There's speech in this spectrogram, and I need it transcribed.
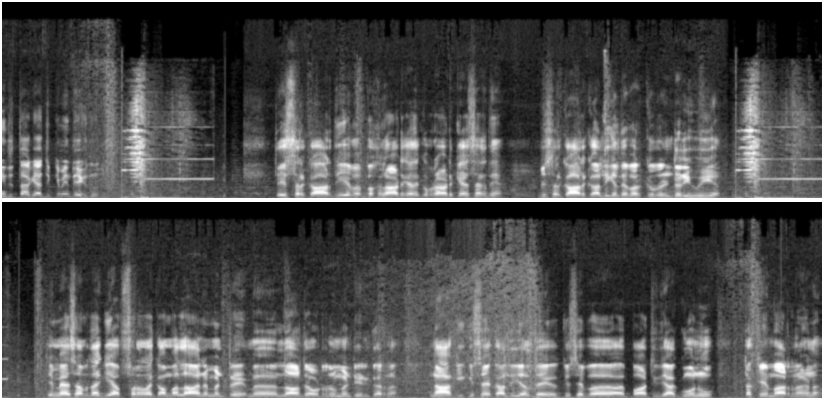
ਨਹੀਂ ਦਿੱਤਾ ਗਿਆ, ਅੱਜ ਕਿਵੇਂ ਦੇਖਦੇ ਹੋ ਤੇ ਸਰਕਾਰ ਦੀ ਇਹ ਬਖਲਾਟ ਕਹਿੰਦੇ ਘਬਰਾਹਟ ਕਹਿ ਸਕਦੇ ਆ ਵੀ ਸਰਕਾਰ ਅਕਾਲੀ ਦਲ ਦੇ ਵਰਕਰ ਤੋਂ ਡਰੀ ਹੋਈ ਆ। ਤੇ ਮੈਂ ਸਮਝਦਾ ਕਿ ਅਫਸਰਾਂ ਦਾ ਕੰਮ ਆ ਲਾ ਨੇ ਲਾ ਦੇ ਆਰਡਰ ਨੂੰ ਮੇਨਟੇਨ ਕਰਨਾ। ਨਾ ਕਿ ਕਿਸੇ ਅਕਾਲੀ ਦਲ ਦੇ ਕਿਸੇ ਪਾਰਟੀ ਦੇ ਆਗੂਆਂ ਨੂੰ ਧੱਕੇ ਮਾਰਨਾ, ਹਨਾ?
